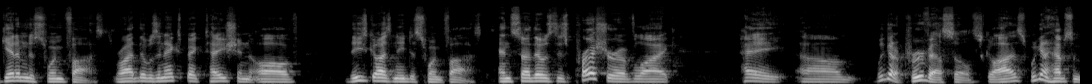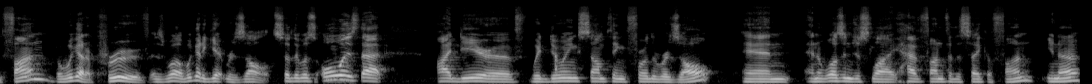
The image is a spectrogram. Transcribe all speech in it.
get them to swim fast, right? There was an expectation of these guys need to swim fast. And so there was this pressure of like, hey, um, we got to prove ourselves, guys. We're going to have some fun, but we got to prove as well. We got to get results. So there was always that idea of we're doing something for the result. And and it wasn't just like have fun for the sake of fun, you know.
